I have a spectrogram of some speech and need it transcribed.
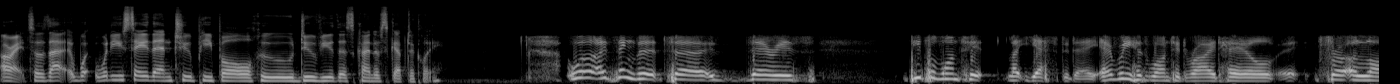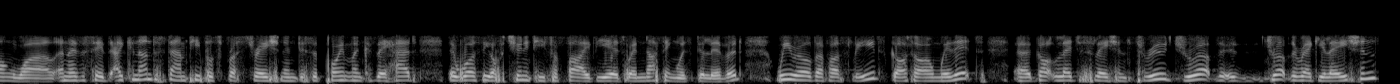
All right. So that what, what do you say then to people who do view this kind of skeptically? Well, I think that uh, there is people want it like yesterday. Everybody has wanted ride hail eh, for a long while, and as I say, I can understand people's frustration and disappointment because they had there was the opportunity for five years where nothing was delivered. We rolled up our sleeves, got on with it, uh, got legislation through, drew up the drew up the regulations,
